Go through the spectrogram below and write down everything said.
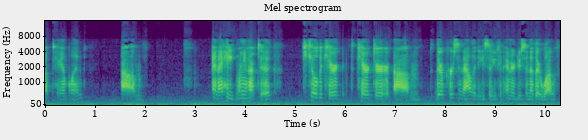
of Tamlin. Um, and I hate when you have to kill the char- character, um, their personality, so you can introduce another love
